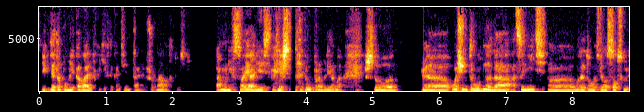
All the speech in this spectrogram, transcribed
и где-то публиковали в каких-то континентальных журналах. То есть там у них своя есть, конечно, эта проблема, что э, очень трудно, да, оценить э, вот эту вот философскую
